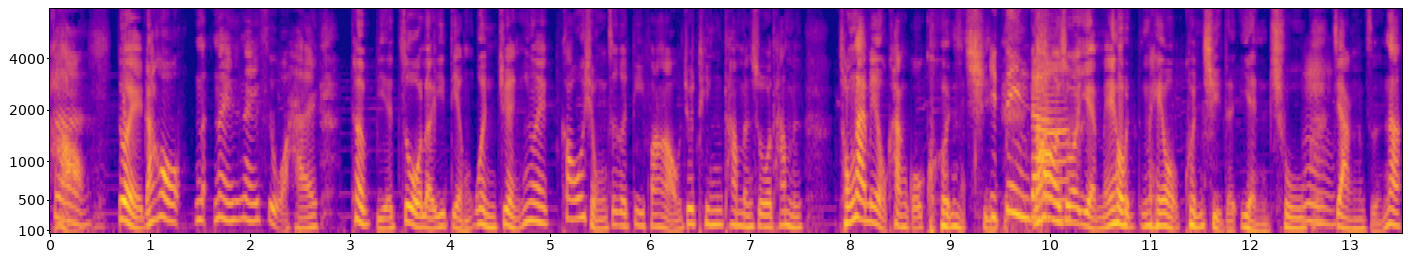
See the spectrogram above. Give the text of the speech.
好。对，然后那那那一次我还特别做了一点问卷，因为高雄这个地方啊，我就听他们说他们。从来没有看过昆曲，一定的。然后说也没有没有昆曲的演出这样子。嗯、那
